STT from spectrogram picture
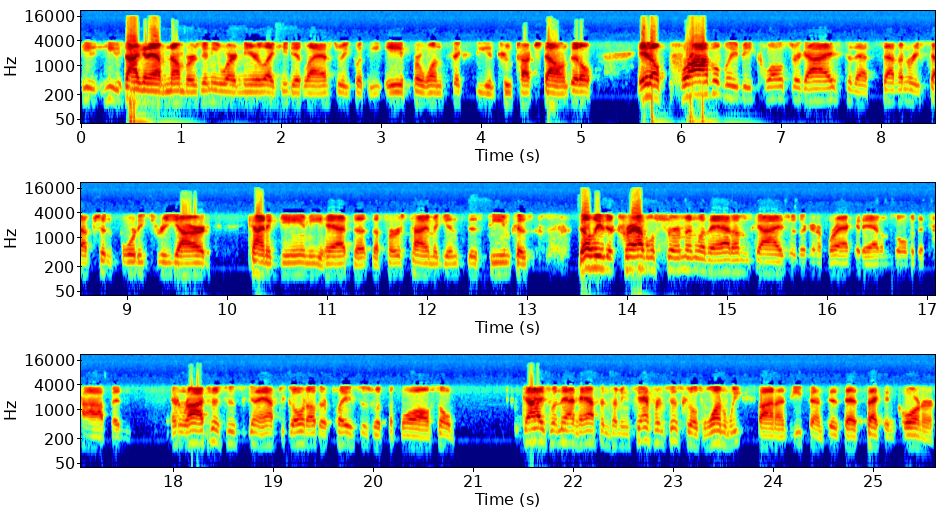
he, he's not going to have numbers anywhere near like he did last week with the eight for 160 and two touchdowns. It'll it'll probably be closer, guys, to that seven reception, 43 yard kind of game he had the, the first time against this team because they'll either travel Sherman with Adams, guys, or they're going to bracket Adams over the top, and and Rodgers is going to have to go to other places with the ball. So guys, when that happens, I mean, San Francisco's one weak spot on defense is that second corner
